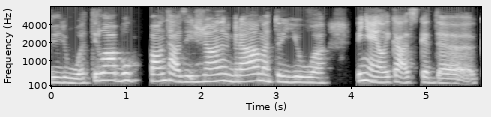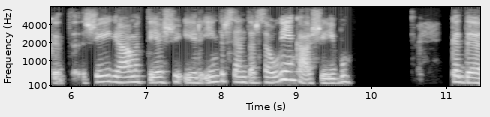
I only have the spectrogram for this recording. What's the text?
ļoti labu fantāzijas žanra grāmatu, jo viņai likās, ka šī grāmata tieši ir interesanta ar savu vienkāršību kad uh,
